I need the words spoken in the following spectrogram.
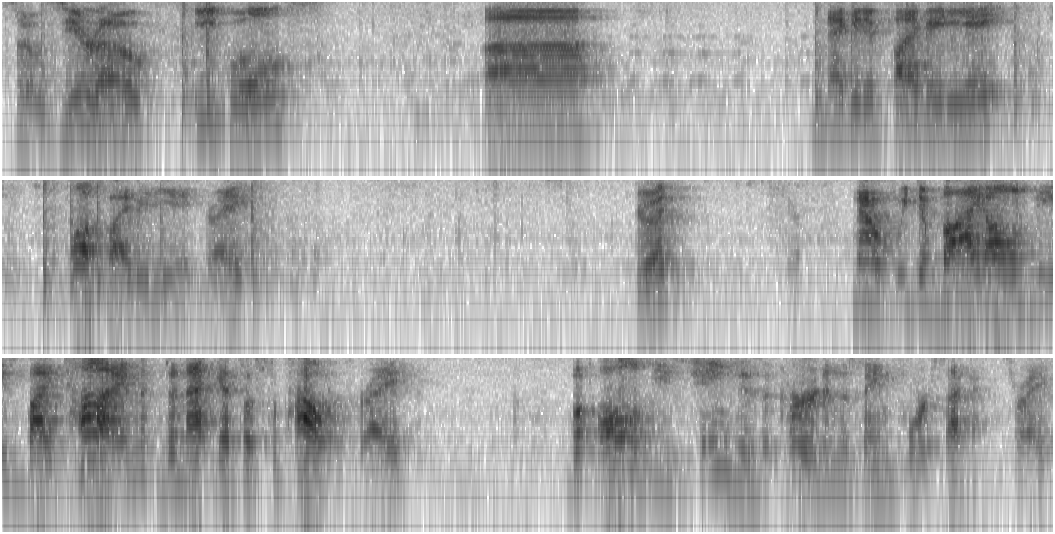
So zero equals uh, negative 588 plus 588, right? Good? Now, if we divide all of these by time, then that gets us to power, right? But all of these changes occurred in the same four seconds, right?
